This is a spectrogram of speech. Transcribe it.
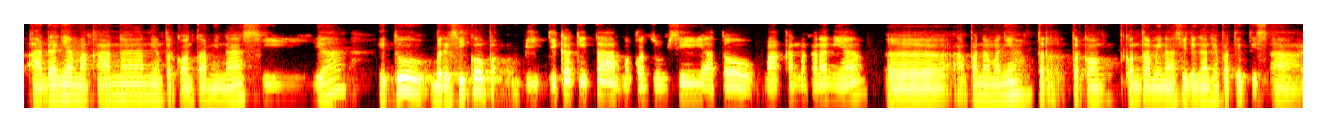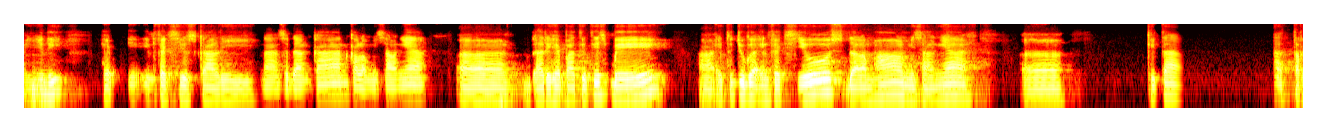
adanya makanan yang terkontaminasi ya itu berisiko jika kita mengkonsumsi atau makan makanan yang eh, apa namanya ter, terkontaminasi dengan hepatitis A. Hmm. Jadi infeksius sekali. Nah, sedangkan kalau misalnya eh, dari hepatitis B nah, itu juga infeksius dalam hal misalnya eh, kita ter,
